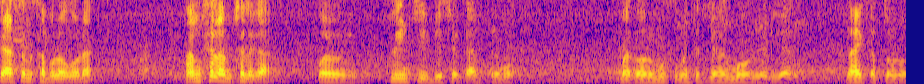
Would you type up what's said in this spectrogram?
శాసనసభలో కూడా అంశలంశలుగా అంశాలుగా క్లీన్ స్వీప్ చేసే కార్యక్రమం మా గౌరవ ముఖ్యమంత్రి జగన్మోహన్ రెడ్డి గారు నాయకత్వంలో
